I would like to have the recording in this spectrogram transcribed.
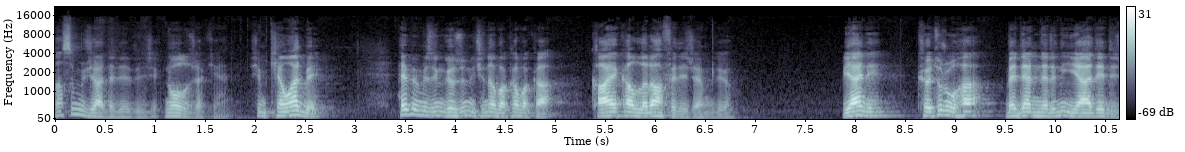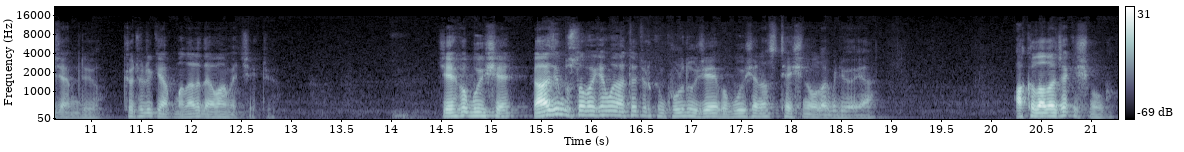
nasıl mücadele edilecek? Ne olacak yani? Şimdi Kemal Bey hepimizin gözünün içine baka baka KYK'lıları affedeceğim diyor. Yani kötü ruha bedenlerini iade edeceğim diyor. Kötülük yapmaları devam edecek diyor. CHP bu işe, Gazi Mustafa Kemal Atatürk'ün kurduğu CHP bu işe nasıl teşne olabiliyor ya? Akıl alacak iş mi bu?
